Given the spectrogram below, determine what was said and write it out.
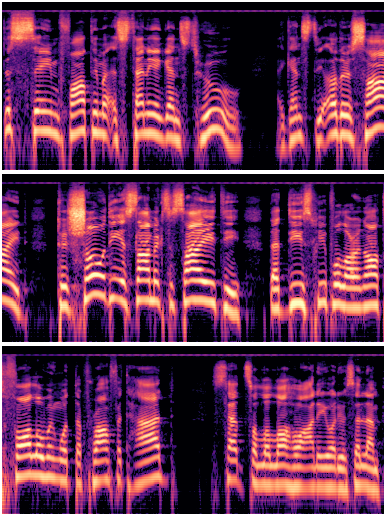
This same Fatima is standing against who? Against the other side to show the Islamic society that these people are not following what the Prophet had said sallallahu alaihi wasallam.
